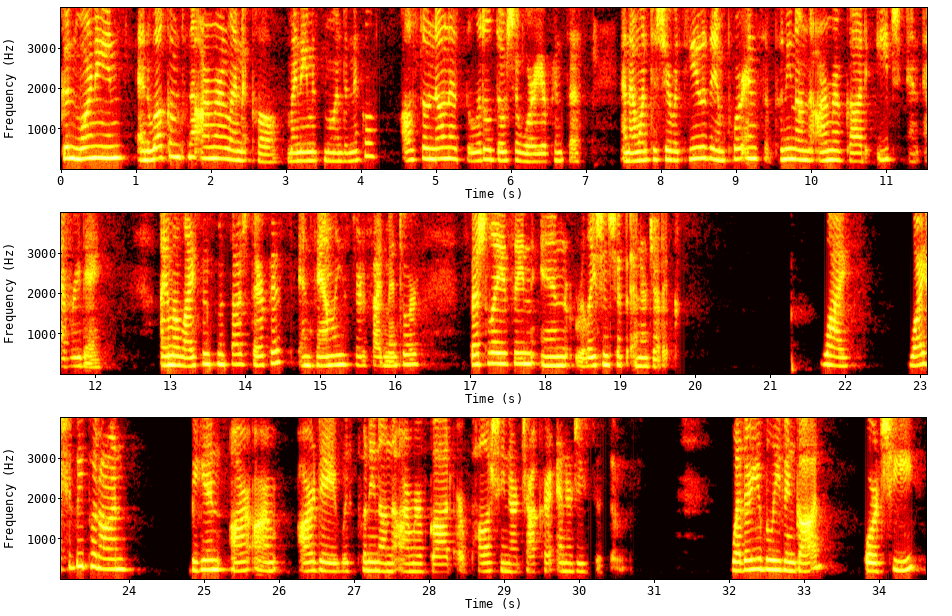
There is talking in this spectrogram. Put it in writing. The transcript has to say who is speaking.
Speaker 1: Good morning and welcome to the Armor Alignment Call. My name is Melinda Nichols, also known as the Little Dosha Warrior Princess, and I want to share with you the importance of putting on the armor of God each and every day. I am a licensed massage therapist and family certified mentor, specializing in relationship energetics. Why? Why should we put on, begin our arm, our day with putting on the armor of God or polishing our chakra energy systems. Whether you believe in God or Chi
